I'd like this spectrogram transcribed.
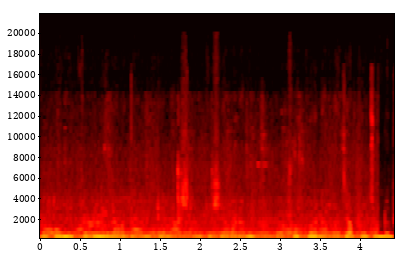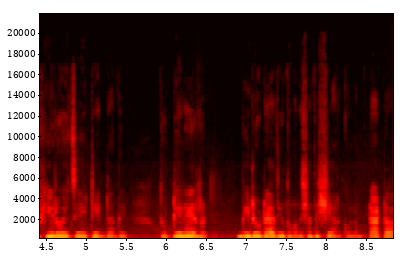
তো ট্রেনের থেকে নিলে আবার ডাউনের ট্রেনে আসলাম, এসে আবার আমি সোদপুরে নামলাম যা প্রচণ্ড ভিড় হয়েছে এই ট্রেনটাতে তো ট্রেনের ভিডিওটা আজকে তোমাদের সাথে শেয়ার করলাম। টাটা!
